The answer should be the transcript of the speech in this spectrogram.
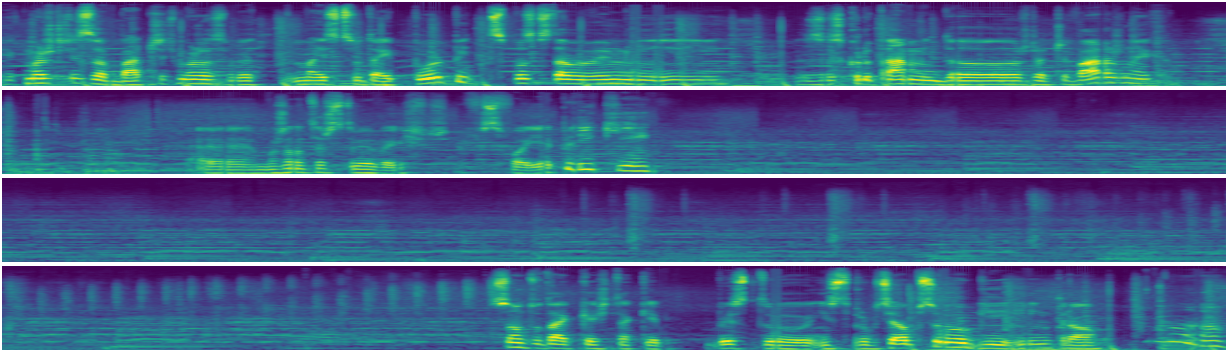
Jak możecie zobaczyć, można sobie, jest tutaj pulpit z podstawowymi, ze skrótami do rzeczy ważnych. E, można też sobie wejść w swoje pliki. Są tutaj jakieś takie, jest tu instrukcja obsługi, intro. No.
